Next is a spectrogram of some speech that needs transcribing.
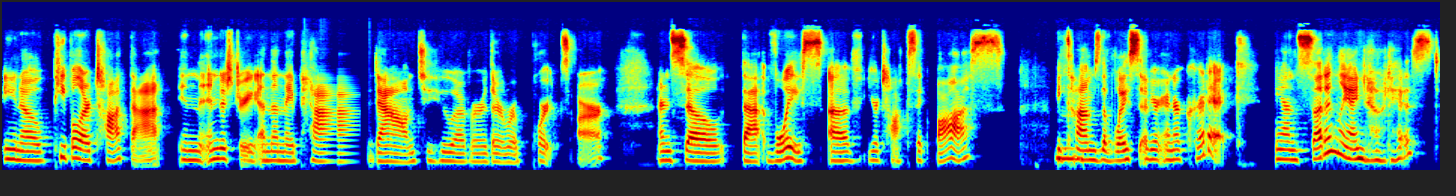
you know, people are taught that in the industry and then they pass it down to whoever their reports are. And so that voice of your toxic boss Mm. becomes the voice of your inner critic. And suddenly I noticed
